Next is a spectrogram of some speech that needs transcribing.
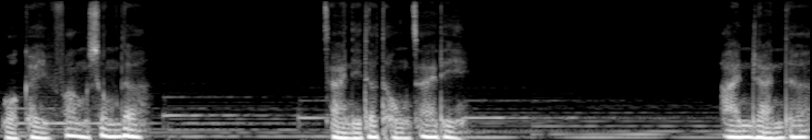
我可以放松的在你的同在里，安然的、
